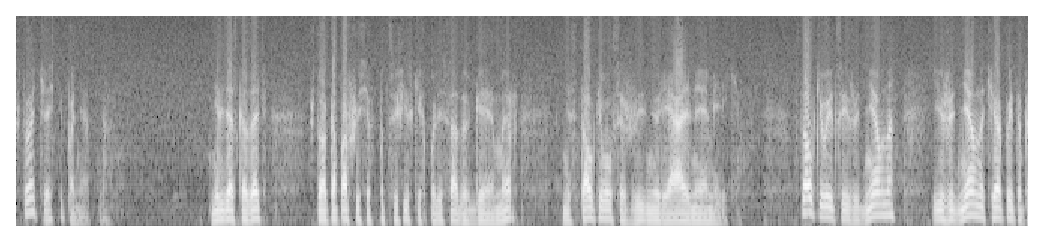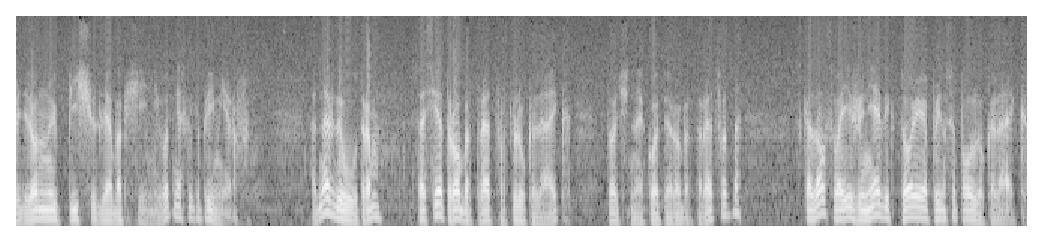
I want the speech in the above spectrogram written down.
что отчасти понятно. Нельзя сказать, что окопавшийся в пацифистских палисадах ГМР – не сталкивался с жизнью реальной Америки. Сталкивается ежедневно и ежедневно черпает определенную пищу для обобщений. Вот несколько примеров. Однажды утром сосед Роберт Редфорд Люкалайк, точная копия Роберта Редфорда, сказал своей жене Виктория Принципал Люкалайк.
